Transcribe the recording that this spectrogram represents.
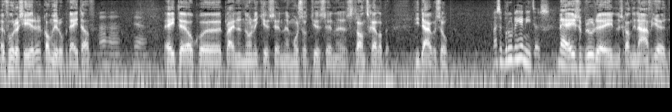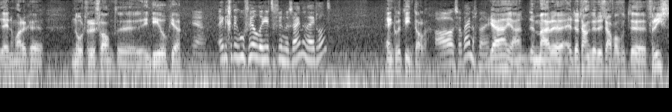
Uh, fourageren, komen hier op het eten af. Aha, ja. Eten ook eh, kleine nonnetjes en eh, mosseltjes en eh, strandschelpen. Die duiken ze op. Maar ze broeden hier niet dus? Nee, ze broeden in Scandinavië, Denemarken, Noord-Rusland, eh, in die hoek, ja. Ja. Enig idee hoeveel er hier te vinden zijn in Nederland? Enkele tientallen. Oh, zo weinig maar. Ja, ja, de- maar eh, dat hangt er dus af of het eh, vriest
